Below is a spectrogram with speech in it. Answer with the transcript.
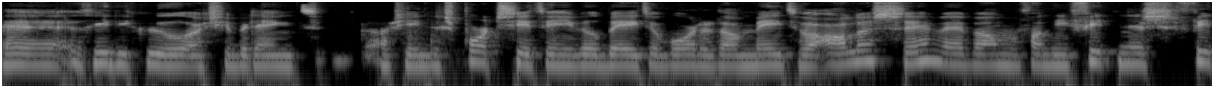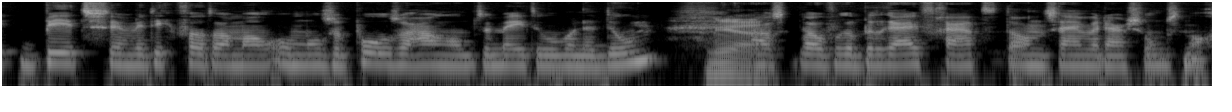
uh, ridicule als je bedenkt, als je in de sport zit en je wil beter worden, dan meten we alles. Hè? We hebben allemaal van die fitness, fitbits en weet ik wat allemaal om onze polsen hangen om te meten hoe we het doen. Ja. Als het over het bedrijf gaat, dan zijn we daar soms nog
